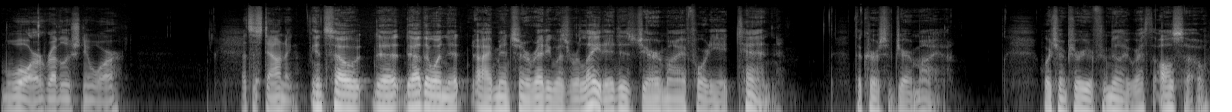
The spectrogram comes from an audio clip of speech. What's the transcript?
war, Revolutionary War. That's astounding. And so the the other one that I mentioned already was related is Jeremiah 48:10 the curse of Jeremiah, which I'm sure you're familiar with also.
